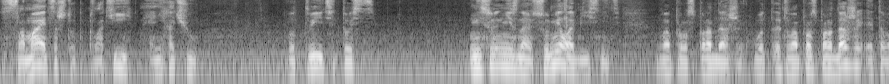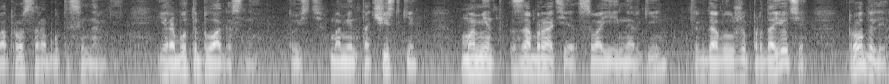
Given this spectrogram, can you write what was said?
сломается что-то, плати, а я не хочу. Вот видите, то есть, не, не знаю, сумел объяснить вопрос продажи. Вот это вопрос продажи, это вопрос работы с энергией и работы благостной. То есть момент очистки, момент забратия своей энергии, когда вы уже продаете, продали,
